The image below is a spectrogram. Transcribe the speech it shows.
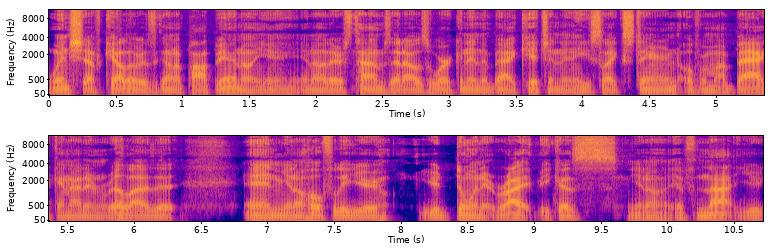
when Chef Keller was going to pop in on you. You know, there's times that I was working in the back kitchen and he's like staring over my back and I didn't realize it. And you know, hopefully you're you're doing it right because you know if not, you're,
